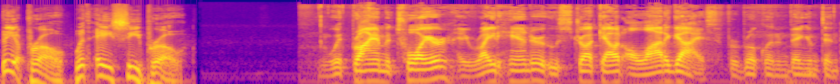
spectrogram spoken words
Be a pro with AC Pro. With Brian Metoyer, a right hander who struck out a lot of guys for Brooklyn and Binghamton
